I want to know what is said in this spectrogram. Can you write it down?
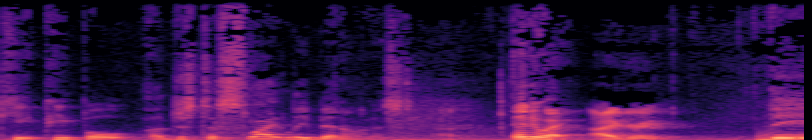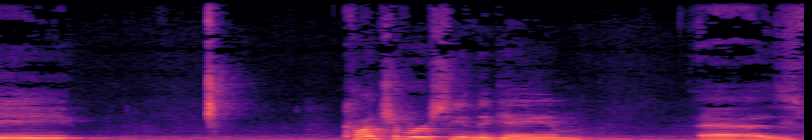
Keep people uh, just a slightly bit honest. Anyway, I agree. the controversy in the game, as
